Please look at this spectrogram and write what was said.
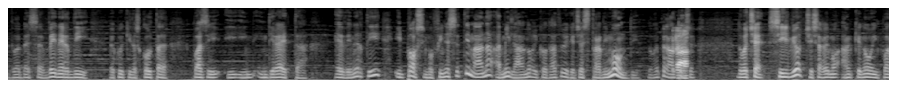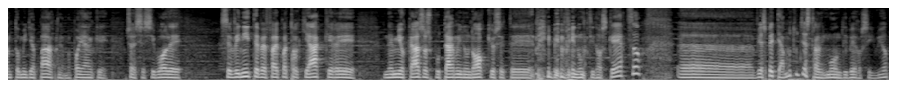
dovrebbe essere venerdì, per cui chi l'ascolta quasi in, in diretta è venerdì, il prossimo fine settimana a Milano ricordatevi che c'è Strani Mondi, dove peraltro c'è, dove c'è Silvio, ci saremo anche noi in quanto media partner, ma poi anche cioè, se si vuole, se venite per fare quattro chiacchiere, nel mio caso sputarmi in un occhio, siete benvenuti, no scherzo. Uh, vi aspettiamo tutti a Strani Mondi, vero Silvio?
